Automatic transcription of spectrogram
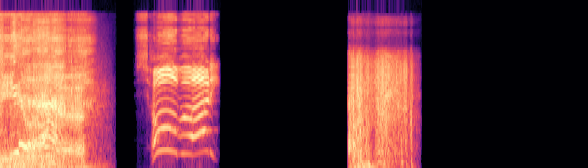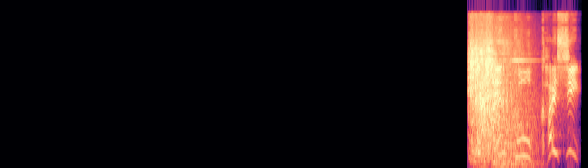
勝負あ開始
